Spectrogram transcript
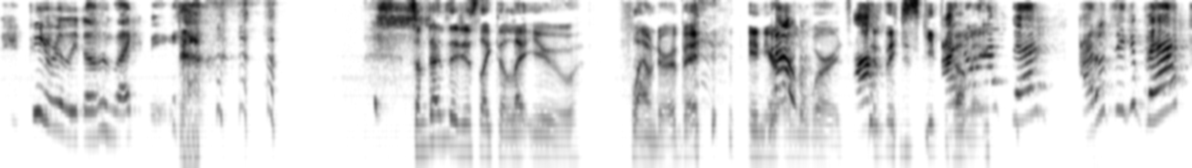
Pete really doesn't like me. Sometimes I just like to let you flounder a bit in your No. own words because Uh, they just keep I know coming. what I said. I don't take it back.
